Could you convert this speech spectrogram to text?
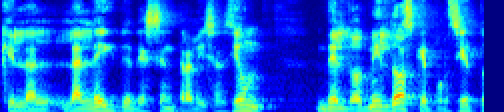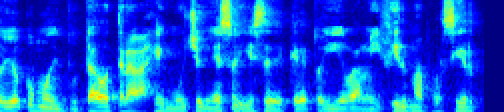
que la, la ley de descentralización del 2002, que por cierto yo como diputado trabajé mucho en eso y ese decreto lleva mi firma, por cierto,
